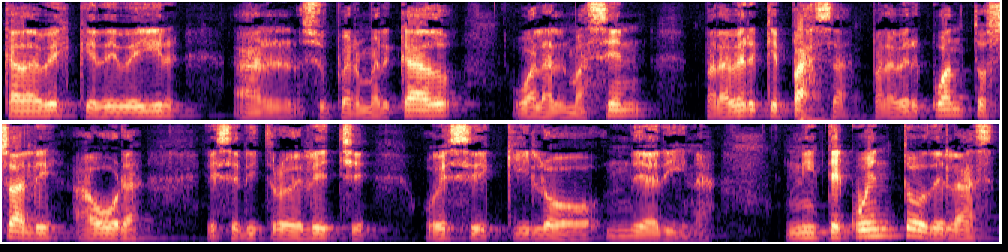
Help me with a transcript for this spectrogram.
cada vez que debe ir al supermercado o al almacén para ver qué pasa, para ver cuánto sale ahora ese litro de leche o ese kilo de harina. Ni te cuento de las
